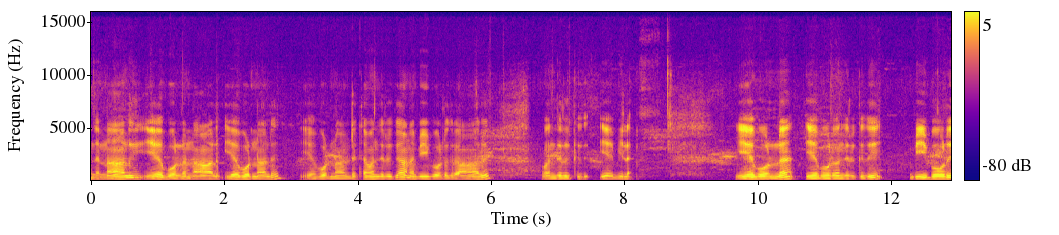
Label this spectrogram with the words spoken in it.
இந்த நாலு ஏ போர்டில் நாலு. ஏ போர்டு நாலு ஏ போர்டு நாலு தான் வந்திருக்கு. ஆனால் பி போர்டு இருக்கிற ஆறு வந்திருக்குது ஏபியில் ஏ போர்டில் ஏ போர்டு வந்திருக்குது. பி போர்டு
